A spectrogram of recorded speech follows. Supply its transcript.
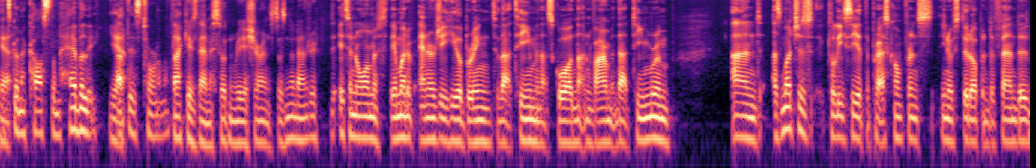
Yeah. it's going to cost them heavily Yeah. at this tournament. That gives them a sudden reassurance, doesn't it, Andrew? It's enormous the amount of energy he'll bring to that team and that squad and that environment, that team room. And as much as Kolisi at the press conference, you know, stood up and defended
